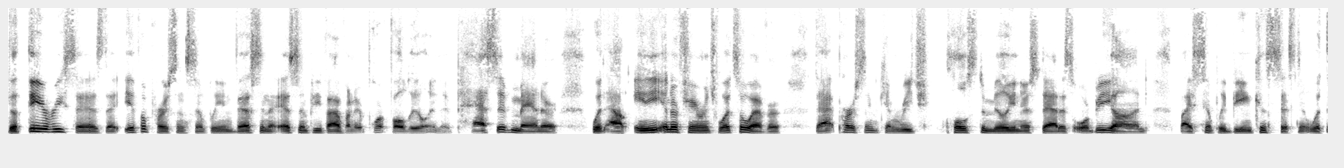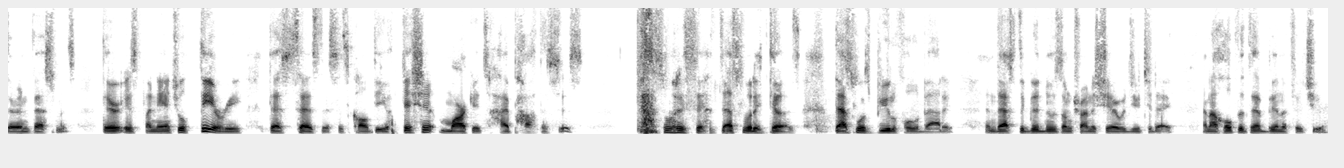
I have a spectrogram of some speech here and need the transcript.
The theory says that if a person simply invests in an S&P 500 portfolio in a passive manner without any interference whatsoever, that person can reach close to millionaire status or beyond by simply being consistent with their investments. There is financial theory that says this. It's called the efficient markets hypothesis. That's what it says. That's what it does. That's what's beautiful about it. And that's the good news I'm trying to share with you today. And I hope that that benefits you.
